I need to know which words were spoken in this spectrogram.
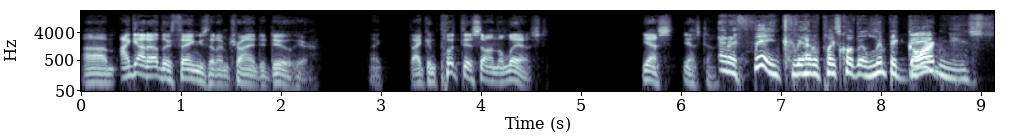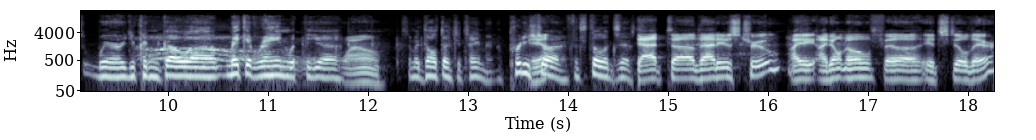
Um, I got other things that I'm trying to do here. Like I can put this on the list. Yes, yes, Tom. And I think they have a place called the Olympic Gardens where you can go uh, make it rain with the uh, Wow. some adult entertainment. I'm pretty Yeah. sure if it still exists. That uh, that is true. I, I don't know if uh, it's still there.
